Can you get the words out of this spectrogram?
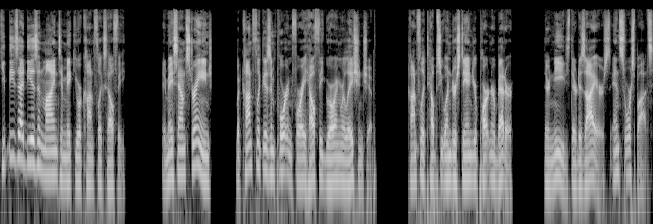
Keep these ideas in mind to make your conflicts healthy. It may sound strange, but conflict is important for a healthy, growing relationship. Conflict helps you understand your partner better, their needs, their desires, and sore spots.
